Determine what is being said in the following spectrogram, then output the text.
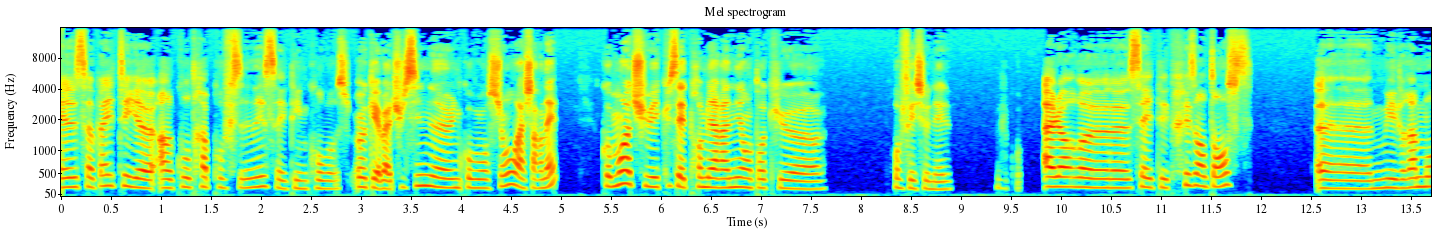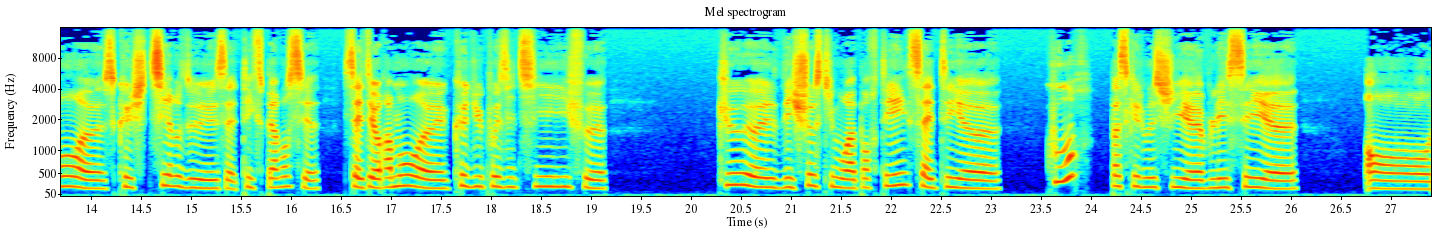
n'a pas été un contrat professionnel, ça a été une convention. Ok, bah tu signes une convention à Charnay. Comment as-tu vécu cette première année en tant que professionnel Alors, ça a été très intense. mais vraiment, ce que je tire de cette expérience, ça a été vraiment que du positif, que des choses qui m'ont apporté. Ça a été court parce que je me suis blessée en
